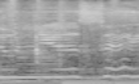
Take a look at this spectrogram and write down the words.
Don't you say?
